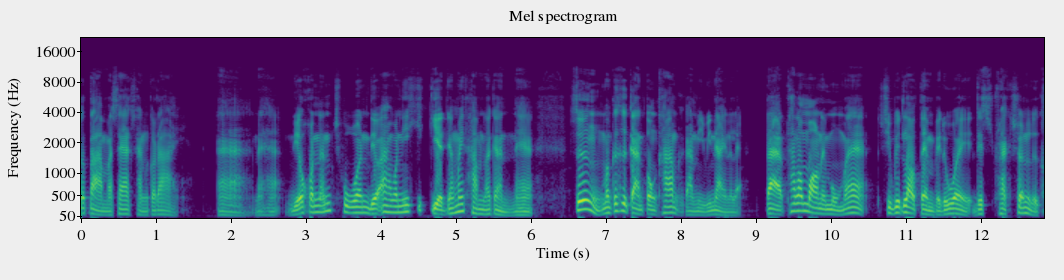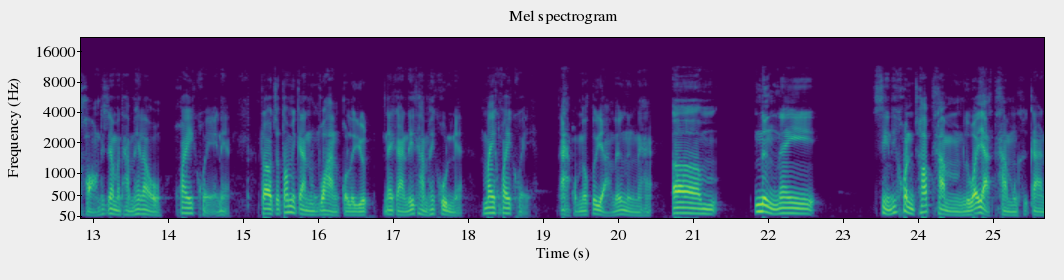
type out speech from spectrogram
ก็ตามมาแทรกฉันก็ได้อ่านะฮะเดี๋ยวคนนั้นชวนเดี๋ยวอ่าวันนี้ขี้เกียจยังไม่ทำแล้วกันนะฮะซึ่งมันก็คือการตรงข้ามกับการมีวินัยนั่นแหละ แต่ถ้าเรามองในมุมแม่ชีวิตเราเต็มไปด้วย distraction หรือของที่จะมาทำให้เราไขว้เขวเนี่ยเราจะต้องมีการวางกลยุทธ์ในการที่ทำให้คุณเนี่ยไม่ไขว้เขวอะผมยกตัวอย่างเรื่องหนึ่งนะฮะเอ่อหนึ่งในสิ่งที่คนชอบทำหรือว่าอยากทำคือการ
